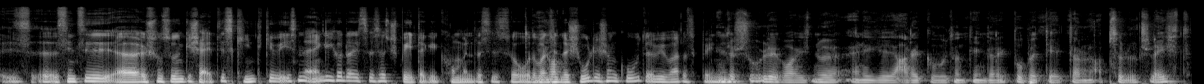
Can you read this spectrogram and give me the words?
äh, sind Sie äh, schon so ein gescheites Kind gewesen eigentlich oder ist das erst später gekommen? Das ist so, oder waren ja, Sie in der Schule schon gut oder wie war das bei Ihnen? In der Schule war ich nur einige Jahre gut und in der Pubertät dann absolut schlecht.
